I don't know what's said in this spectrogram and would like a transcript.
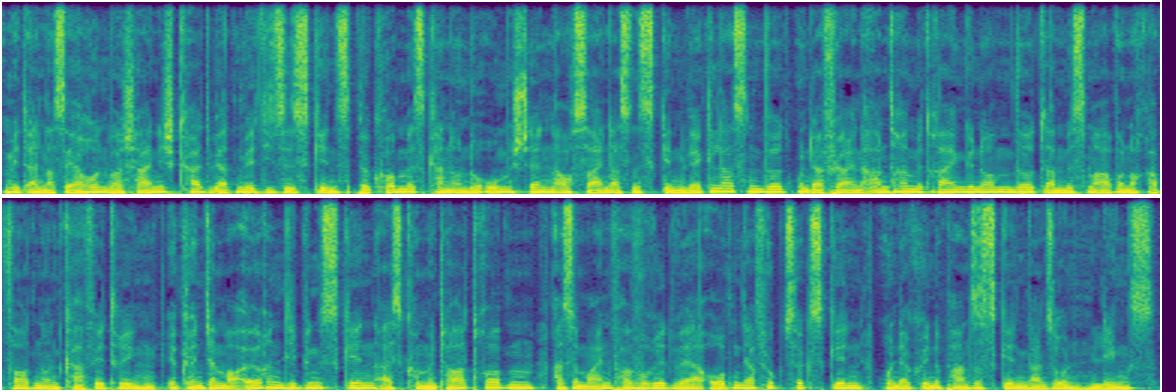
Mit einer sehr hohen Wahrscheinlichkeit werden wir diese Skins bekommen. Es kann unter Umständen auch sein, dass ein Skin weggelassen wird und dafür ein anderer mit reingenommen wird. Da müssen wir aber noch abwarten und Kaffee trinken. Ihr könnt ja mal euren Lieblingsskin als Kommentar droppen. Also mein Favorit wäre oben der Flugzeugskin und der grüne Panzerskin ganz unten links.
